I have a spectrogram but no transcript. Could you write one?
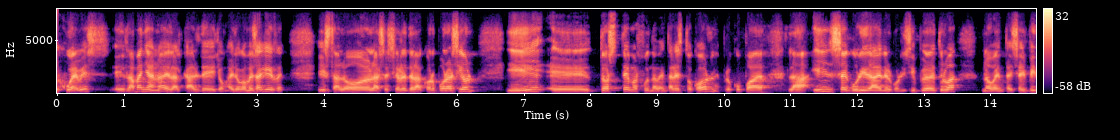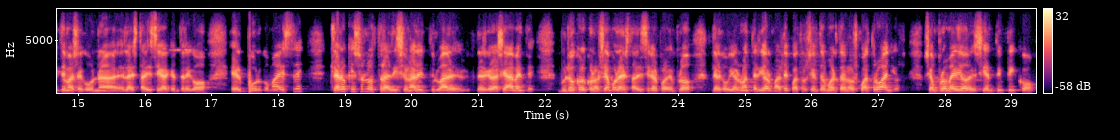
jueves, en la mañana, el alcalde John Jairo Gómez Aguirre instaló las sesiones de la corporación y eh, dos temas fundamentales tocó. Le preocupó la inseguridad en el municipio de Tuluá, 96 víctimas según eh, la estadística que entregó el burgomaestre. Claro que eso es lo tradicional en Tuluá, desgraciadamente. No conocíamos las estadísticas, por ejemplo, del gobierno anterior, más de 400 muertos en los cuatro años, o sea, un promedio de ciento y pico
